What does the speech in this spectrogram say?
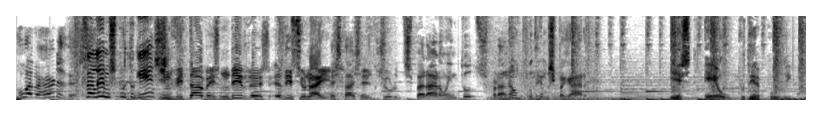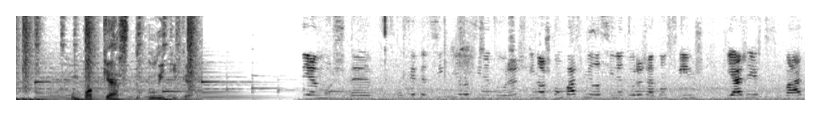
Who ever heard of this? Falemos português? Inevitáveis medidas adicionais. As taxas de juros dispararam em todos os prazos. Não podemos pagar. Este é o Poder Público, um podcast de política. Temos eh, cerca de 5 mil assinaturas e nós com 4 mil assinaturas já conseguimos que haja este debate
